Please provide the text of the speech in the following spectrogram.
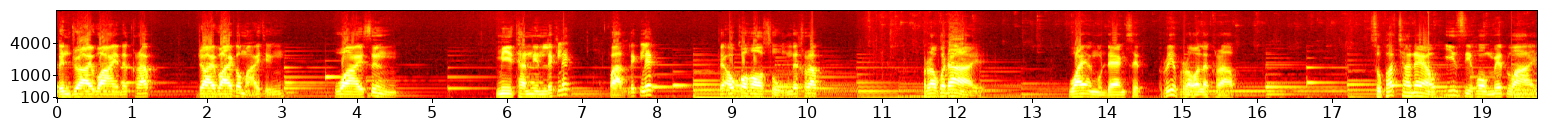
เป็น dry wine นะครับ dry wine ก็หมายถึงไวน์ซึ่งมีแทนนินเล็ก ๆ ฝาดเล็ก ๆ แต่แอลกอฮอล์สูงนะครับ เราก็ได้ ไวน์องุ่นแดงเสร็จเรียบร้อยแล้วครับ สุพัฒชาแนล Easy Home Made Wine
